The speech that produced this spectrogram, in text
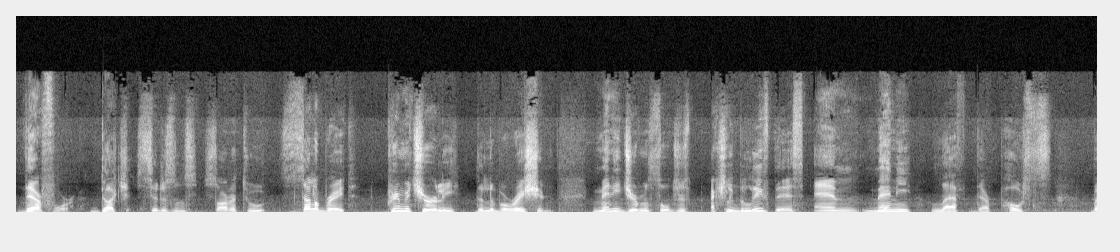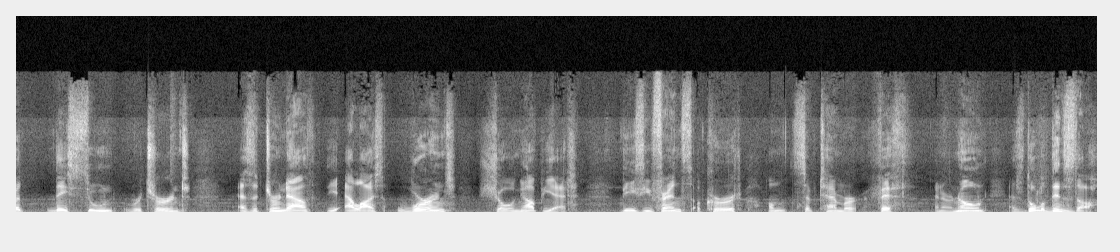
Therefore, Dutch citizens started to celebrate prematurely the liberation. Many German soldiers actually believed this, and many left their posts, but they soon returned. As it turned out, the Allies weren't showing up yet. These events occurred on September 5th and are known as Dolle Dinsdag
